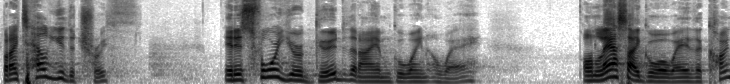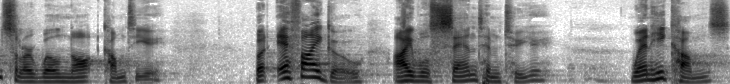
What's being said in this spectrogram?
But I tell you the truth. It is for your good that I am going away. Unless I go away, the counselor will not come to you. But if I go, I will send him to you. When he comes,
